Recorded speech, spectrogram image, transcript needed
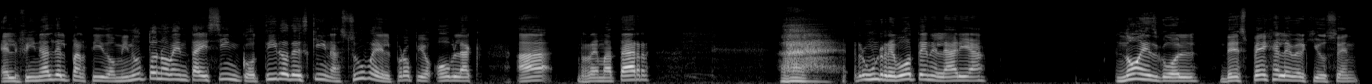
el final del partido, minuto 95, tiro de esquina, sube el propio Oblak a rematar un rebote en el área, no es gol, despeja Leverkusen,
